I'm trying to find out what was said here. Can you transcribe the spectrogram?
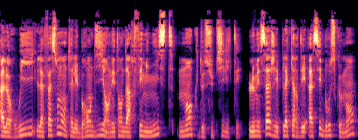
Alors oui, la façon dont elle est brandie en étendard féministe manque de subtilité. Le message est placardé assez brusquement,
